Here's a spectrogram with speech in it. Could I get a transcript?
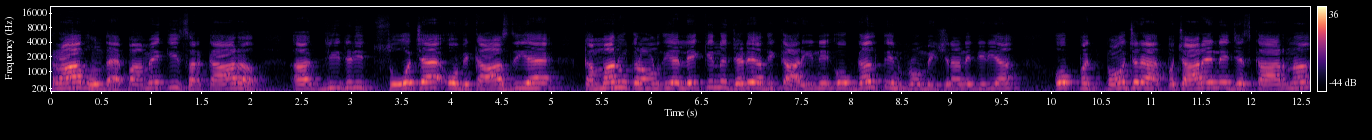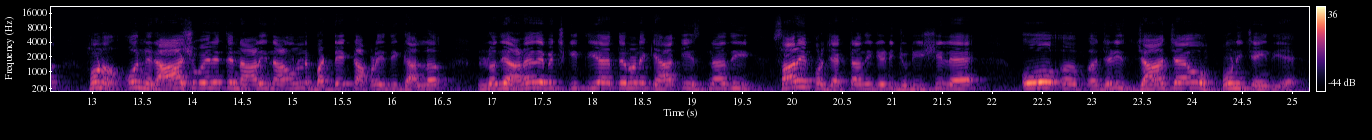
ਖਰਾਬ ਹੁੰਦਾ ਹੈ। ਭਾਵੇਂ ਕਿ ਸਰਕਾਰ ਦੀ ਜਿਹੜੀ ਸੋਚ ਹੈ, ਉਹ ਵਿਕਾਸ ਦੀ ਹੈ, ਕੰਮਾਂ ਨੂੰ ਕਰਾਉਣ ਦੀ ਹੈ, ਲੇਕਿਨ ਜਿਹੜੇ ਅਧਿਕਾਰੀ ਨੇ, ਉਹ ਗਲਤ ਇਨਫੋਰਮੇਸ਼ਨਾਂ ਨੇ ਜਿਹੜੀਆਂ ਉਹ ਪ- ਪਹੁੰਚ ਰਿਹਾ, ਪਹੁੰਚਾ ਰਹੇ ਨੇ, ਜਿਸ ਕਾਰਨ ਹੁਣ ਉਹ ਨਿਰਾਸ਼ ਹੋਏ ਨੇ ਤੇ ਨਾਲ ਹੀ ਨਾਲ ਉਹਨਾਂ ਨੇ ਵੱਡੇ ਘਪਲੇ ਦੀ ਗੱਲ ਲੁਧਿਆਣਾ ਦੇ ਵਿੱਚ ਕੀਤੀ ਹੈ ਤੇ ਉਹਨਾਂ ਨੇ ਕਿਹਾ ਕਿ ਇਹਨਾਂ ਦੀ ਸਾਰੇ ਪ੍ਰੋਜੈਕਟਾਂ ਦੀ ਜਿਹੜੀ ਜੁਡੀਸ਼ੀਅਲ ਹੈ, ਉਹ ਜਿਹੜੀ ਜਾਂਚ ਹੈ, ਉਹ ਹੋਣੀ ਚਾਹੀਦੀ ਹੈ।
